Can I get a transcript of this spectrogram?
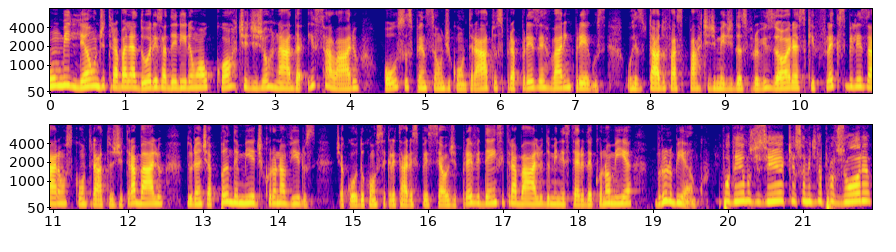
Um milhão de trabalhadores aderiram ao corte de jornada e salário ou suspensão de contratos para preservar empregos. O resultado faz parte de medidas provisórias que flexibilizaram os contratos de trabalho durante a pandemia de coronavírus, de acordo com o secretário especial de Previdência e Trabalho do Ministério da Economia, Bruno Bianco. Podemos dizer que essa medida provisória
